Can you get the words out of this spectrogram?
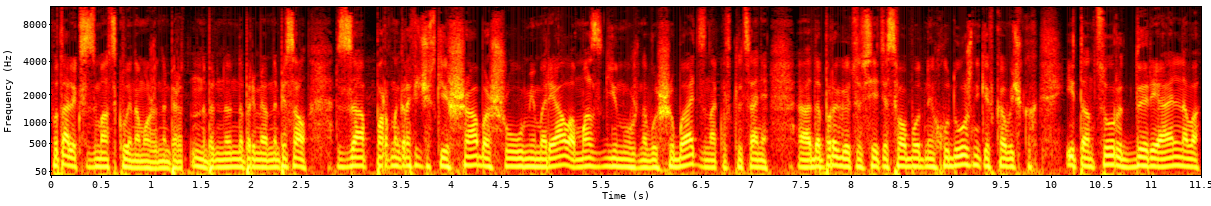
Вот Алекс из Москвы нам уже, например, написал за порнографический шабаш у мемориала мозги нужно вышибать. Знак восклицания. А, допрыгаются все эти свободные художники, в кавычках, и танцоры до реального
